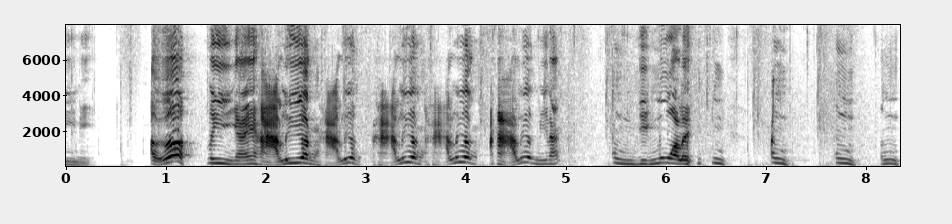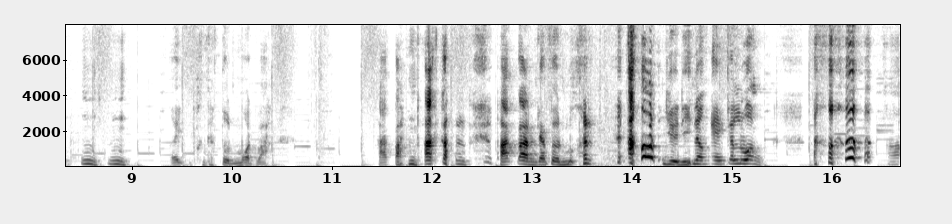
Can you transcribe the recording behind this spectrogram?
นี่นี่เออนี่ไงหาเรื่องหาเรื่อง หาเรื่องหาเรื่อง หาเรื่องนี้นะยิงมั่วเลยอืมอืมอืมอืมอืมเฮ้ยกระสุนหมดวะ พักก่อนพักก่อนพักก่อนกระสุนหมดเอ้าอยู่ดีน้องเอ็กก็ล่วงอ๋อ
